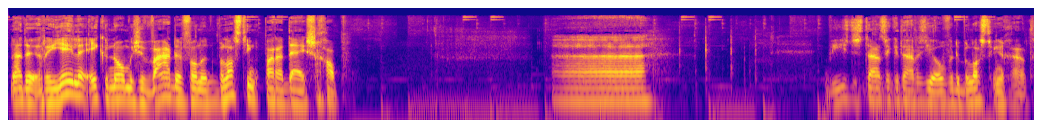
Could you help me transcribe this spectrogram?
naar de reële economische waarde van het belastingparadijsschap? Eh, Wie is de staatssecretaris die over de belastingen gaat?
